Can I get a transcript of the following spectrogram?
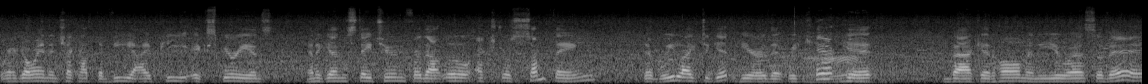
We're going to go in and check out the VIP experience. And again, stay tuned for that little extra something that we like to get here that we can't uh-huh. get back at home in the US of A.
